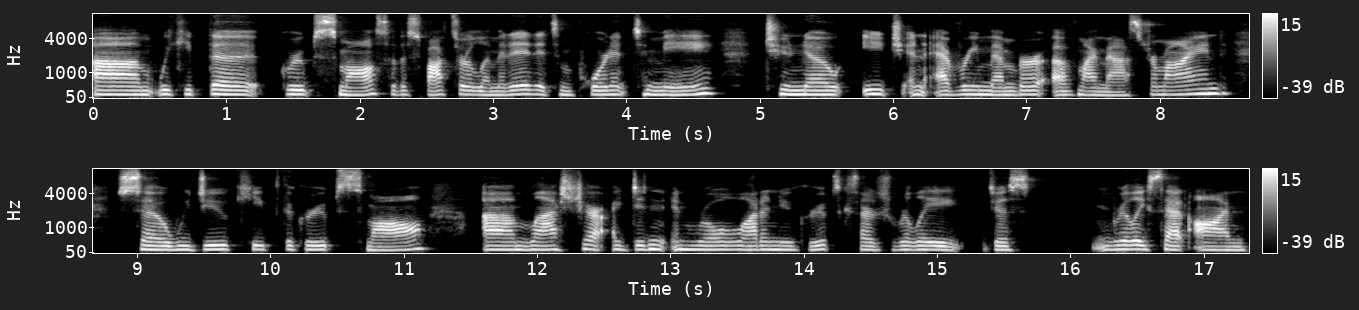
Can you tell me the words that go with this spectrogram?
Um, we keep the groups small, so the spots are limited. It's important to me to know each and every member of my mastermind. So we do keep the groups small. Um, last year, I didn't enroll a lot of new groups because I was really just really set on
